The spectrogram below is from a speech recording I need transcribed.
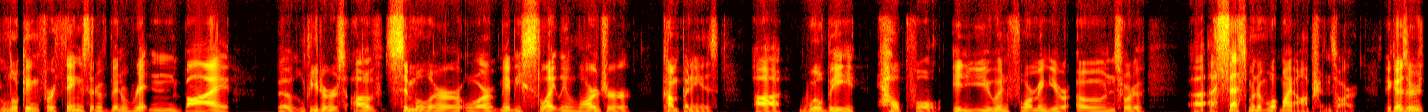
looking for things that have been written by the leaders of similar or maybe slightly larger companies uh, will be helpful in you informing your own sort of uh, assessment of what my options are. Because there's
